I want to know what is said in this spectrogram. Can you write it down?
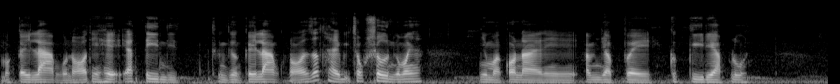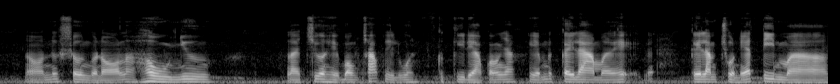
mà cây lam của nó thì hệ Estin thì thường thường cây lam của nó rất hay bị chóc sơn các bác nhé nhưng mà con này thì âm nhập về cực kỳ đẹp luôn. Nó nước sơn của nó là hầu như là chưa hề bong chóc gì luôn. Cực kỳ đẹp các bác nhá. Hiếm được cây lam mà hệ, cây lam chuẩn Estin mà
